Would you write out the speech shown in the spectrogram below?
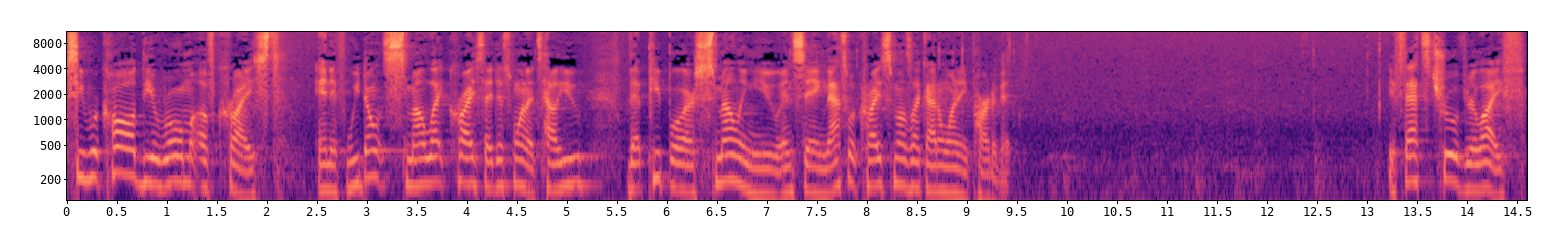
See, we're called the aroma of Christ. And if we don't smell like Christ, I just want to tell you that people are smelling you and saying, That's what Christ smells like. I don't want any part of it. If that's true of your life,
